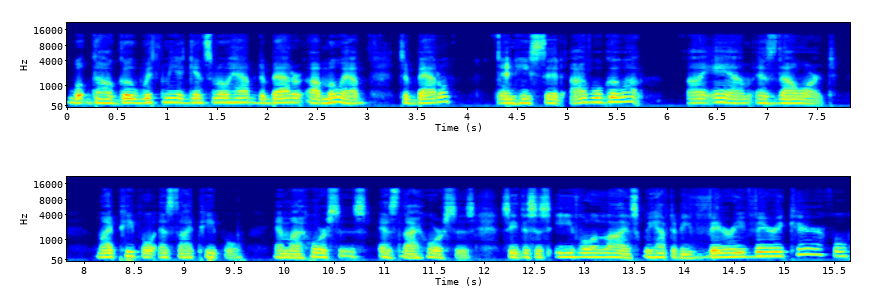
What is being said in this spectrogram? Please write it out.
Wilt thou go with me against Moab to battle? Uh, Moab to battle? And he said, I will go up. I am as thou art, my people as thy people, and my horses as thy horses. See, this is evil alliance. We have to be very, very careful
